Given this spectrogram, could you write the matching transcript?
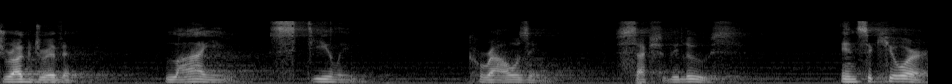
Drug driven, lying, stealing, carousing, sexually loose, insecure,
